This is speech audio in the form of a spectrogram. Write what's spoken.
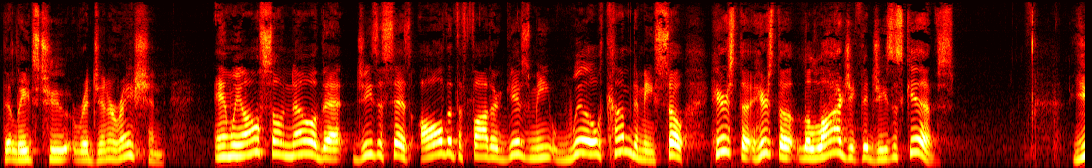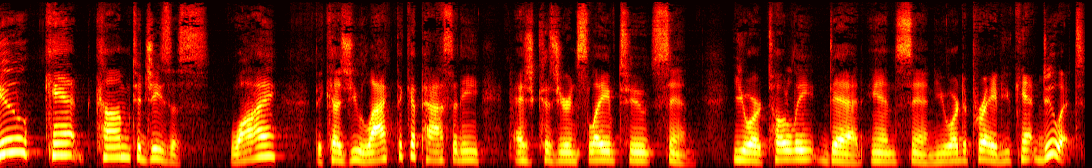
that leads to regeneration. And we also know that Jesus says, All that the Father gives me will come to me. So here's the, here's the, the logic that Jesus gives You can't come to Jesus. Why? Because you lack the capacity as because you're enslaved to sin. You are totally dead in sin. You are depraved. You can't do it.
